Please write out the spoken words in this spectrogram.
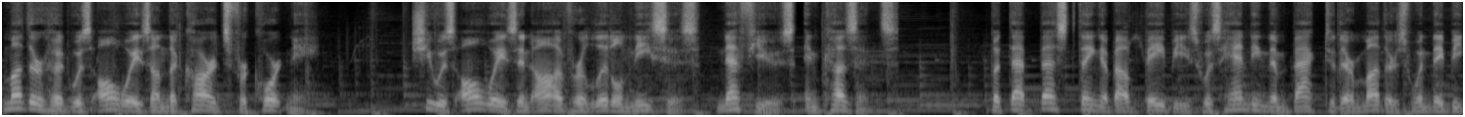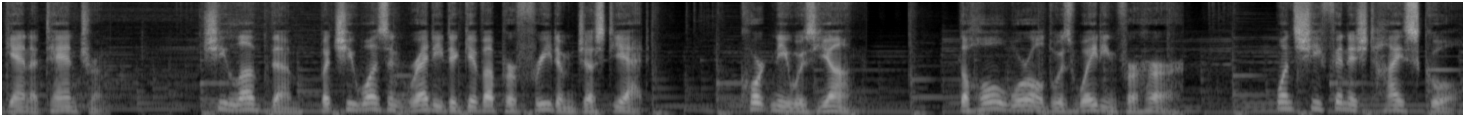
Motherhood was always on the cards for Courtney. She was always in awe of her little nieces, nephews, and cousins. But that best thing about babies was handing them back to their mothers when they began a tantrum. She loved them, but she wasn't ready to give up her freedom just yet. Courtney was young. The whole world was waiting for her. Once she finished high school,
